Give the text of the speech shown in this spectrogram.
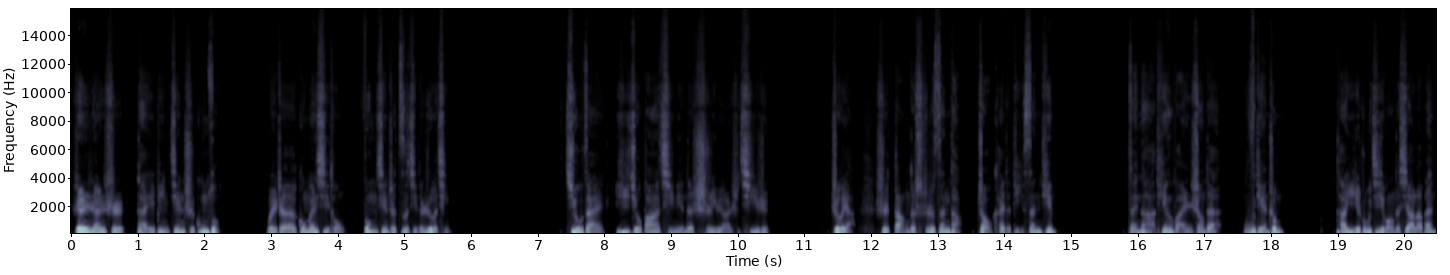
仍然是带病坚持工作，为着公安系统奉献着自己的热情。就在一九八七年的十月二十七日，这呀是党的十三大召开的第三天，在那天晚上的五点钟，他一如既往的下了班。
